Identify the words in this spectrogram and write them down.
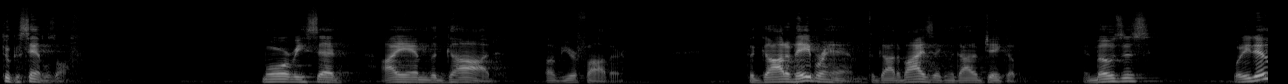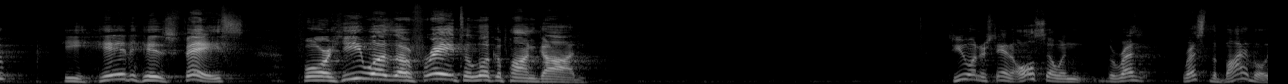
Took his sandals off. Moreover, he said, I am the God of your father, the God of Abraham, the God of Isaac, and the God of Jacob. And Moses, what did he do? He hid his face for he was afraid to look upon God. Do you understand? Also, in the rest, rest of the Bible,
